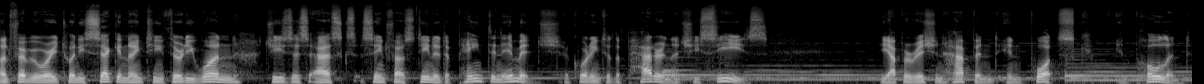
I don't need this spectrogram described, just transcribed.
On February 22, 1931, Jesus asks St. Faustina to paint an image according to the pattern that she sees. The apparition happened in Płock, in Poland.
